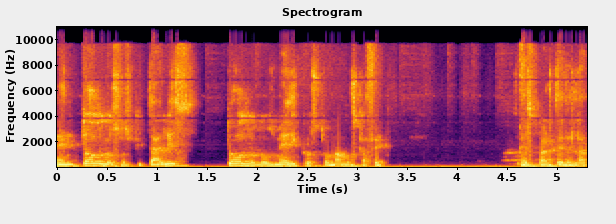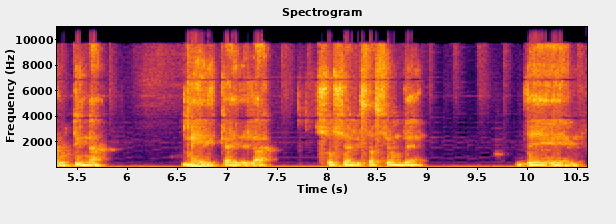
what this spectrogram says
En todos los hospitales, todos los médicos tomamos café. Es parte de la rutina médica y de la socialización de, de,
